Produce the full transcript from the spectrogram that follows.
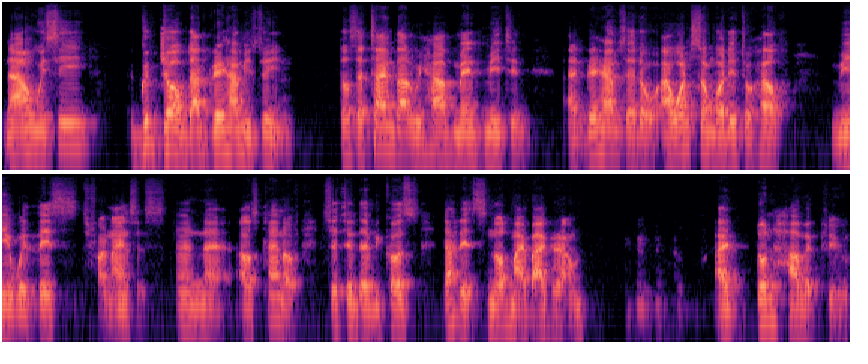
Now we see good job that Graham is doing. There was a time that we have men's meeting and Graham said, oh, I want somebody to help me with this finances. And uh, I was kind of sitting there because that is not my background. I don't have a clue.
